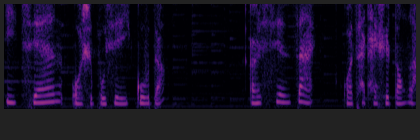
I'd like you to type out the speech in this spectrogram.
以前我是不屑一顾的，而现在我才开始懂了。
